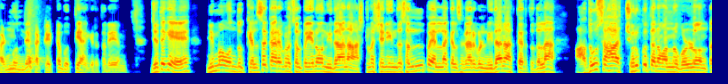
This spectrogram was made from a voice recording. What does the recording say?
ಕಣ್ಮುಂದೆ ಕಟ್ಟಿಟ್ಟ ಬುತ್ತಿ ಆಗಿರುತ್ತದೆ ಜೊತೆಗೆ ನಿಮ್ಮ ಒಂದು ಕೆಲಸ ಕಾರ್ಯಗಳು ಸ್ವಲ್ಪ ಏನೋ ನಿಧಾನ, ಅಷ್ಟಮ ಶನಿಯಿಂದ ಸ್ವಲ್ಪ ಎಲ್ಲ ಕೆಲಸ ಕಾರ್ಯಗಳು ನಿಧಾನ ಆಗ್ತಾ ಇರ್ತದಲ್ಲ, ಅದು ಸಹ ಚುರುಕುತನವನ್ನು ಗೊಳ್ಳುವಂತ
